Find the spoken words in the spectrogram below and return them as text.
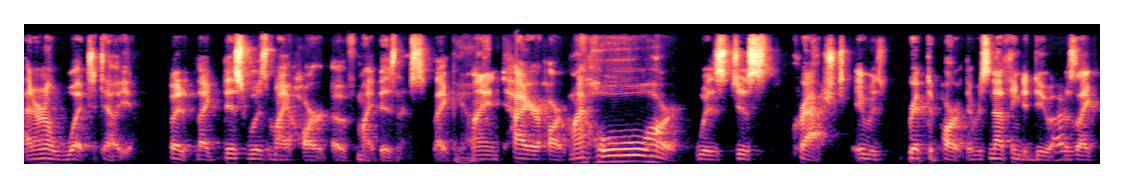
I don't know what to tell you, but like this was my heart of my business. Like Yeah. my entire heart, my whole heart was just crashed. It was ripped apart. There was nothing to do. I was like,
